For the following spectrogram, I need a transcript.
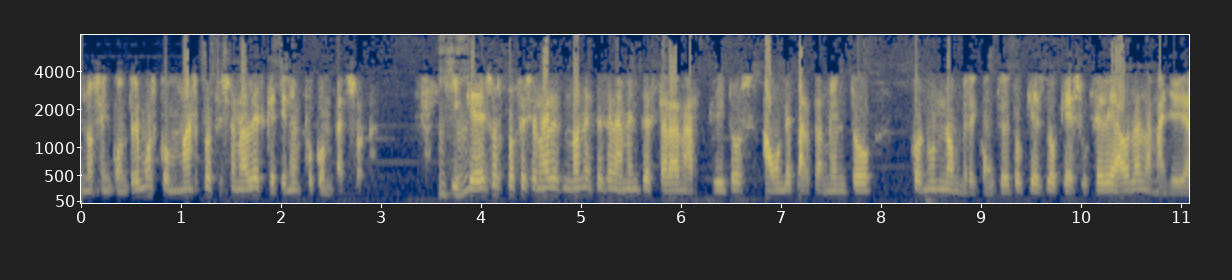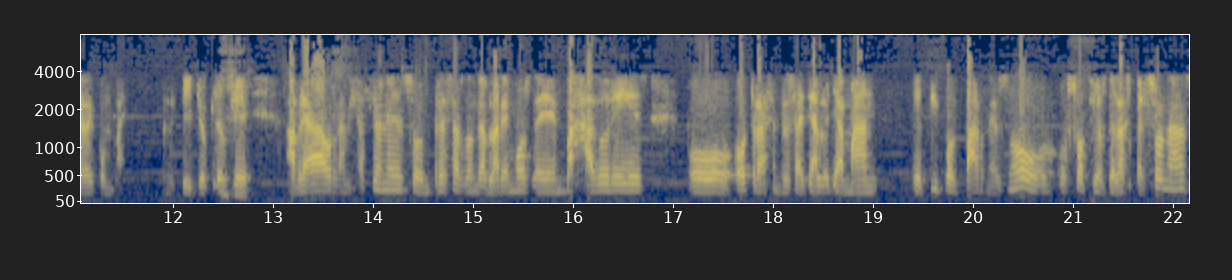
nos encontremos con más profesionales que tienen foco en persona y que esos profesionales no necesariamente estarán adscritos a un departamento con un nombre concreto, que es lo que sucede ahora en la mayoría de compañías. Y yo creo que habrá organizaciones o empresas donde hablaremos de embajadores o otras empresas ya lo llaman eh, people partners, ¿no? O, socios de las personas.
